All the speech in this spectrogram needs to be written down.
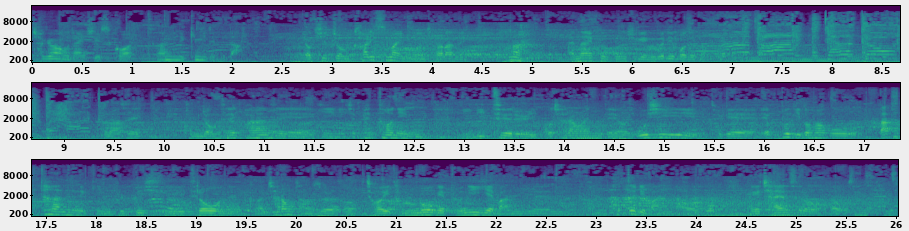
착용하고 다닐 수 있을 것 같은 느낌이 듭니다. 역시 좀 카리스마 있는 건 잘하네. 엔하이픈 공식 앵그리버드답게 보라색, 검정색, 파란색이 이제 패턴인 이 니트를 입고 촬영을 했는데요. 옷이 되게 예쁘기도 하고 따뜻한 느낌 불빛이 들어오는 그런 촬영 장소여서 저희 단복의 분위기에 맞는 컷들이 많이 나오고 되게 자연스러웠다고 생각합니다.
